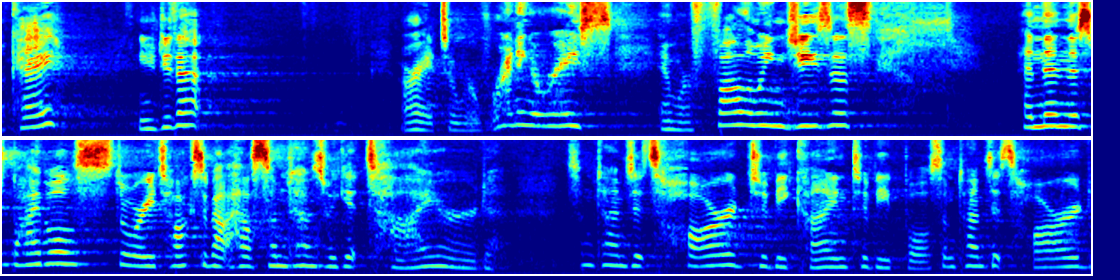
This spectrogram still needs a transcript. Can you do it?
Okay? Can you do that? All right, so we're running a race and we're following Jesus. And then this Bible story talks about how sometimes we get tired Sometimes it's hard to be kind to people. Sometimes it's hard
